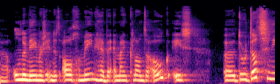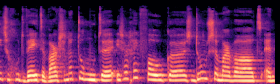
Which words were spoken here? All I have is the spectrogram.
uh, ondernemers in het algemeen hebben en mijn klanten ook, is uh, doordat ze niet zo goed weten waar ze naartoe moeten, is er geen focus, doen ze maar wat. En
